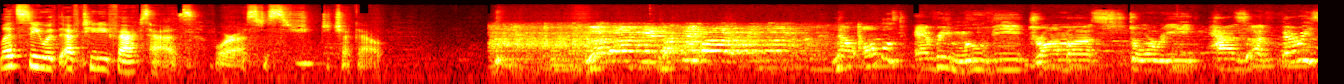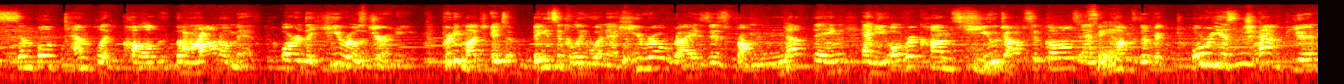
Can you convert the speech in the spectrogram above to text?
let's see what FTD Facts has for us to, to check out. Now, almost every movie, drama, story has a very simple template called the monomyth, or the hero's journey. Pretty much, it's basically when a hero rises from nothing and he overcomes huge obstacles and See? becomes the victorious champion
